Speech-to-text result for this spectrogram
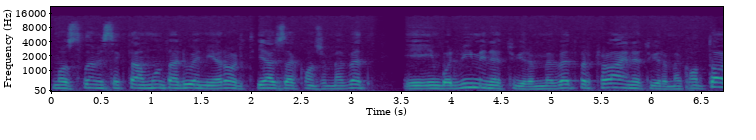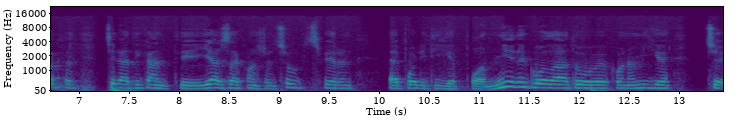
të mos themi se këta mund ta luajnë një rol të jashtëzakonshëm me vetë involvimin e tyre, me vetë përkrahjen e tyre, me kontaktet cilat i kanë të jashtëzakonshme që të sferën e politike po në njëjtën kohë dhe ato ekonomike që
